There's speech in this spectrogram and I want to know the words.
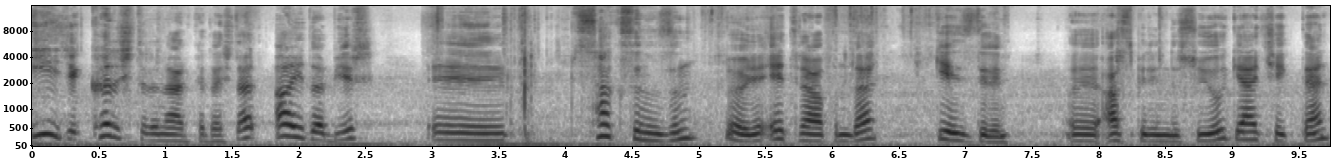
İyice karıştırın arkadaşlar. Ayda bir e, saksınızın böyle etrafında gezdirin e, aspirinli suyu. Gerçekten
